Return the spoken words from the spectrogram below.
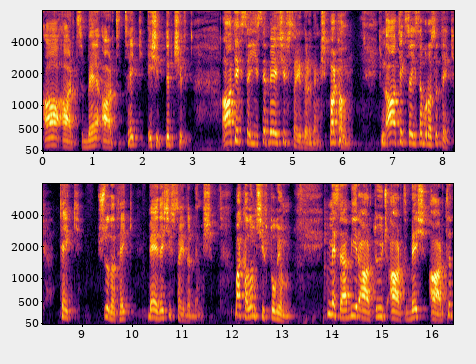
A artı B artı tek eşittir çift. A tek sayı ise B çift sayıdır demiş. Bakalım. Şimdi A tek sayı ise burası tek. Tek. Şurada da tek. B de çift sayıdır demiş. Bakalım çift oluyor mu? Mesela 1 artı 3 artı 5 artı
